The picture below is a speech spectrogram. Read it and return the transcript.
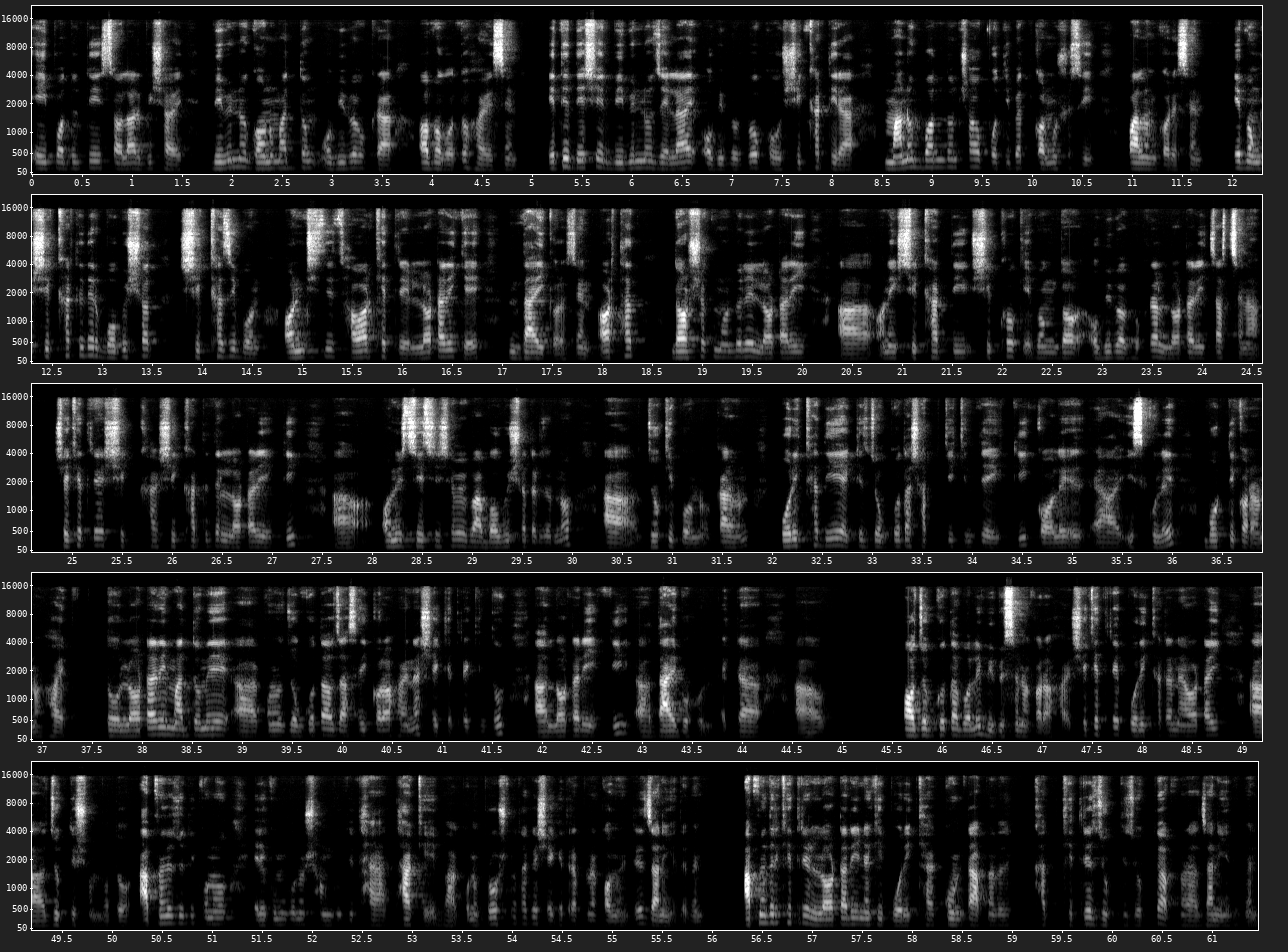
এই পদ্ধতি চলার বিষয়ে বিভিন্ন গণমাধ্যম অভিভাবকরা অবগত হয়েছেন। এতে দেশের বিভিন্ন জেলায় অভিভাবক ও শিক্ষার্থীরা মানববন্ধন সহ প্রতিবাদ কর্মসূচি পালন করেছেন এবং শিক্ষার্থীদের ভবিষ্যৎ শিক্ষাজীবন অনিশ্চিত হওয়ার ক্ষেত্রে লটারিকে দায়ী করেছেন। অর্থাৎ দর্শক মণ্ডলীর লটারি অনেক শিক্ষার্থী, শিক্ষক এবং অভিভাবকরা লটারি চাচ্ছে না। সেক্ষেত্রে শিক্ষা, শিক্ষার্থীদের লটারি একটি অনিশ্চিত হিসেবে বা ভবিষ্যতের জন্য ঝুঁকিপূর্ণ। কারণ পরীক্ষা দিয়ে একটি যোগ্যতা সাপেক্ষে কিন্তু একটি কলেজ স্কুলে ভর্তি করানো হয়। তো লটারির মাধ্যমে কোনো যোগ্যতাও যাচাই করা হয় না। সেক্ষেত্রে কিন্তু লটারি একটি দায়বহুল। একটা অযোগ্যতা বলে বিবেচনা করা হয়। সেক্ষেত্রে পরীক্ষাটা নেওয়াটাই যুক্তিসম্মত। আপনাদের যদি কোনো এরকম কোনো সংগতি থাকে বা কোনো প্রশ্ন থাকে, সেক্ষেত্রে আপনারা কমেন্টে জানিয়ে দেবেন। আপনাদের ক্ষেত্রে লটারি নাকি পরীক্ষা, কোনটা আপনাদের ক্ষেত্রে যুক্তিযুক্ত, আপনারা জানিয়ে দেবেন।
